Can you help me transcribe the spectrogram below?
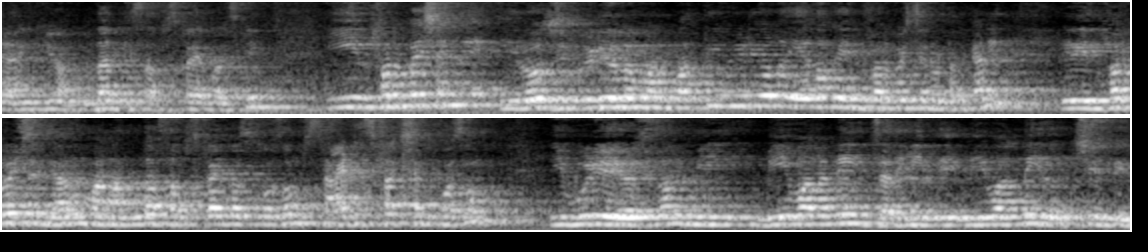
థ్యాంక్ యూ అందరికీ సబ్స్క్రైబర్స్కి ఈ ఇన్ఫర్మేషన్ ఈ రోజు వీడియోలో మన ప్రతి వీడియోలో ఏదో ఒక ఇన్ఫర్మేషన్ ఉంటుంది. కానీ ఇది ఇన్ఫర్మేషన్ కాదు మన అందరూ సబ్స్క్రైబర్స్ కోసం సాటిస్ఫాక్షన్ కోసం ఈ వీడియో చేస్తున్నాను. మీ మీ వల్లనే జరిగింది మీ వల్లనే ఇది వచ్చింది.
